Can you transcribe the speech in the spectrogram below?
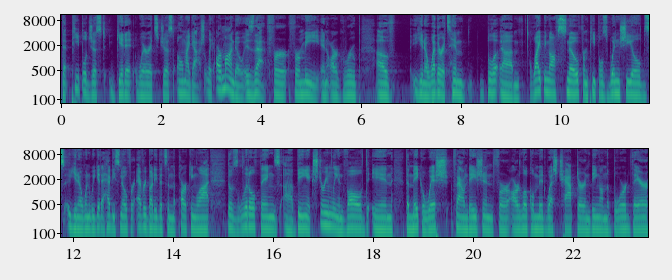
that people just get it where it's just, oh my gosh, like Armando is that for for me in our group of you know, whether it's him um, wiping off snow from people's windshields, you know, when we get a heavy snow for everybody that's in the parking lot, those little things, uh, being extremely involved in the Make a Wish Foundation for our local Midwest chapter and being on the board there.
